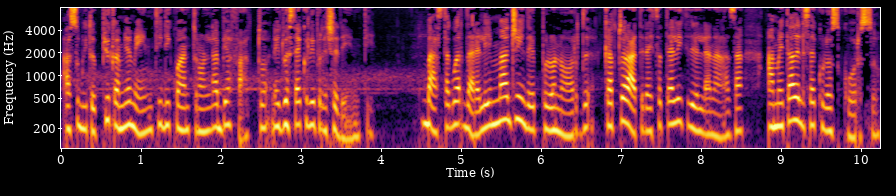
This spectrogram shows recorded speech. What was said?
ha subito più cambiamenti di quanto non l'abbia fatto nei due secoli precedenti. Basta guardare le immagini del Polo Nord catturate dai satelliti della NASA a metà del secolo scorso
